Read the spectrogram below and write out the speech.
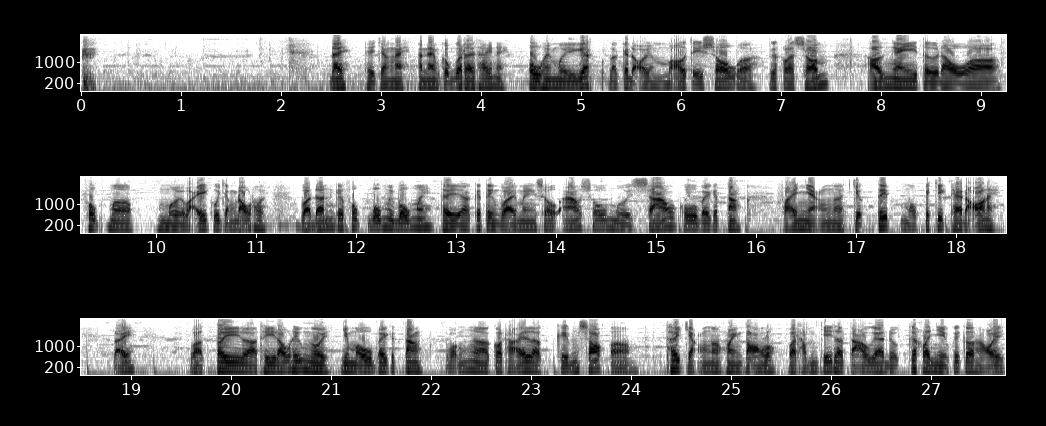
Đây thì trận này anh em cũng có thể thấy này U20 Iraq là cái đội mở tỷ số uh, rất là sớm ở ngay từ đầu uh, phút uh, 17 của trận đấu thôi. Và đến cái phút 44 ấy thì à, cái tiền vệ mang số áo số 16 của Uzbekistan phải nhận à, trực tiếp một cái chiếc thẻ đỏ này. Đấy. Và tuy là thi đấu thiếu người nhưng mà Uzbekistan vẫn à, có thể là kiểm soát thế trận hoàn toàn luôn. Và thậm chí là tạo ra được rất là nhiều cái cơ hội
